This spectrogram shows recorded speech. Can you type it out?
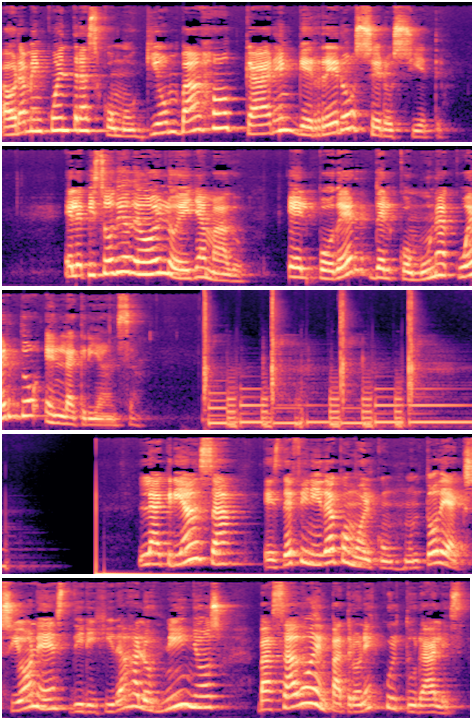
Ahora me encuentras como guion bajo Karen Guerrero 07. El episodio de hoy lo he llamado El poder del común acuerdo en la crianza. La crianza es definida como el conjunto de acciones dirigidas a los niños basado en patrones culturales,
